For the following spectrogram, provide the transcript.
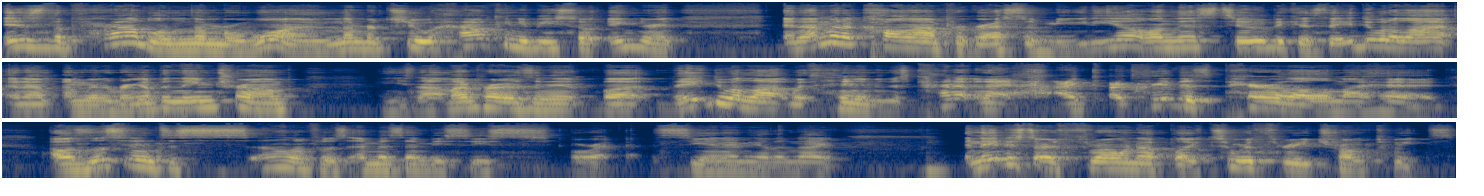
is the problem, number one? Number two, how can you be so ignorant? And I'm going to call out progressive media on this too, because they do it a lot, and I'm, I'm going to bring up the name Trump. He's not my president, but they do a lot with him, and it's kind of, and I, I, I created this parallel in my head. I was listening to, I don't know if it was MSNBC or CNN the other night, and they just started throwing up like two or three Trump tweets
